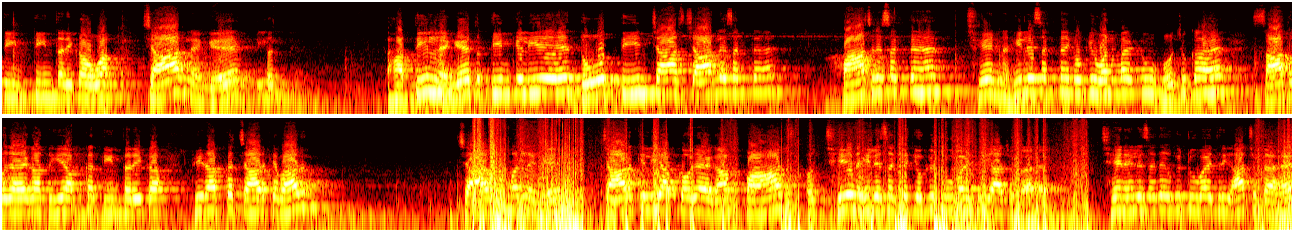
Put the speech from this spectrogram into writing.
तीन तीन तरीका हुआ, चार लेंगे तो हाँ तीन लेंगे तो तीन के लिए दो, तीन, चार चार ले सकते हैं, पाँच ले सकते हैं, छह नहीं ले सकते हैं, क्योंकि वन बाई टू हो चुका है, सात हो जाएगा तो ये आपका तीन तरीका। फिर आपका चार के बाद चार नंबर लेंगे, चार के लिए आपका हो जाएगा पाँच, और छह नहीं ले सकते क्योंकि टू बाई थ्री आ चुका है। छह नहीं ले सकते क्योंकि टू बाई थ्री आ चुका है,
